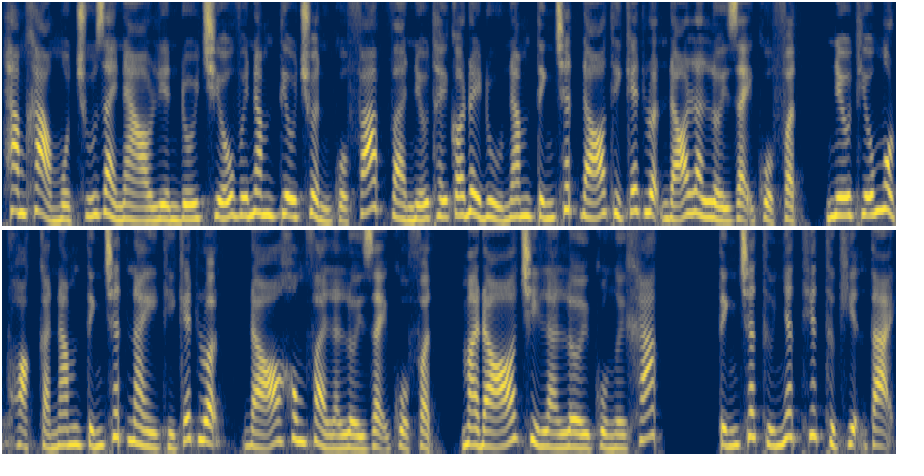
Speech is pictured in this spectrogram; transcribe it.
tham khảo một chú giải nào liền đối chiếu với năm tiêu chuẩn của Pháp và nếu thấy có đầy đủ năm tính chất đó thì kết luận đó là lời dạy của Phật. Nếu thiếu một hoặc cả năm tính chất này thì kết luận, đó không phải là lời dạy của Phật, mà đó chỉ là lời của người khác. Tính chất thứ nhất thiết thực hiện tại.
